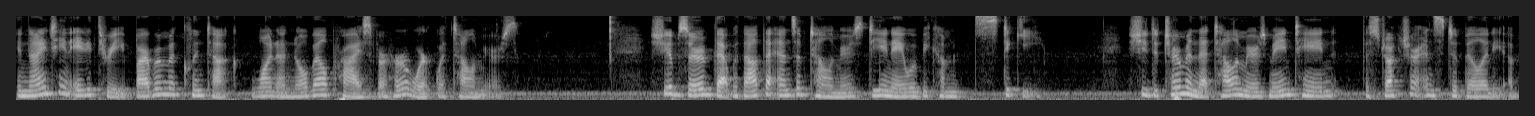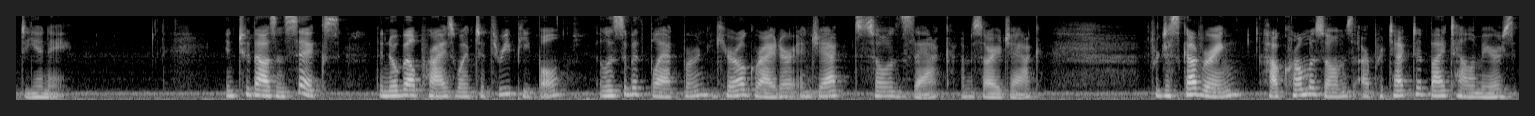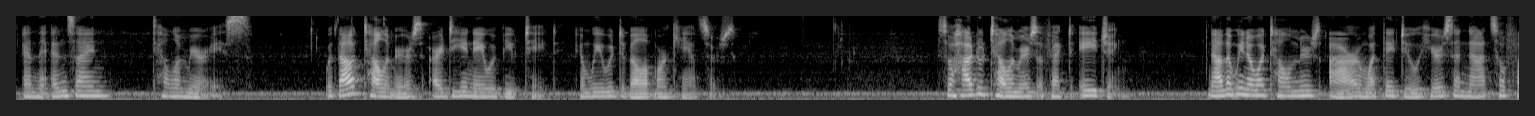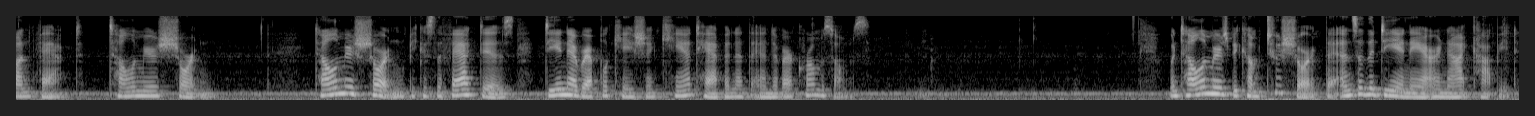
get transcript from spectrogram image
In 1983, Barbara McClintock won a Nobel Prize for her work with telomeres. She observed that without the ends of telomeres, DNA would become sticky she determined that telomeres maintain the structure and stability of DNA. In 2006, the Nobel Prize went to three people Elizabeth Blackburn, Carol Greider, and Jack Szostak. I'm sorry, Jack, for discovering how chromosomes are protected by telomeres and the enzyme telomerase. Without telomeres, our DNA would mutate and we would develop more cancers. So, how do telomeres affect aging? Now that we know what telomeres are and what they do, here's a not so fun fact telomeres shorten. Telomeres shorten because the fact is DNA replication can't happen at the end of our chromosomes. When telomeres become too short, the ends of the DNA are not copied.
